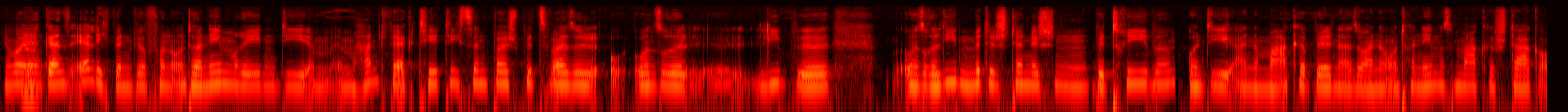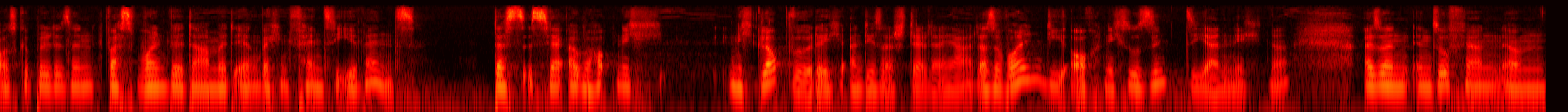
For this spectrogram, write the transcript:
Ich meine, ja. ganz ehrlich, wenn wir von Unternehmen reden, die im, im Handwerk tätig sind, beispielsweise unsere liebe, unsere lieben mittelständischen Betriebe und die eine Marke bilden, also eine Unternehmensmarke stark ausgebildet sind, was wollen wir da mit irgendwelchen fancy Events? Das ist ja überhaupt nicht nicht glaubwürdig an dieser Stelle, ja. Also wollen die auch nicht, so sind sie ja nicht. Ne? Also in, insofern ähm,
